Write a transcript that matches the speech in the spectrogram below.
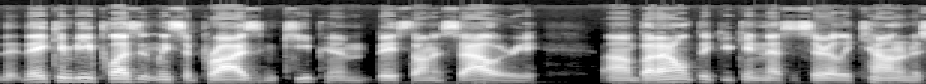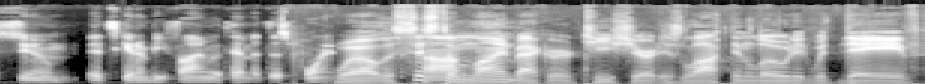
they, they can be pleasantly surprised and keep him based on his salary um, but I don't think you can necessarily count and assume it's going to be fine with him at this point. Well, the system um, linebacker T-shirt is locked and loaded with Dave.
